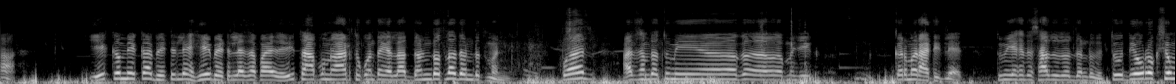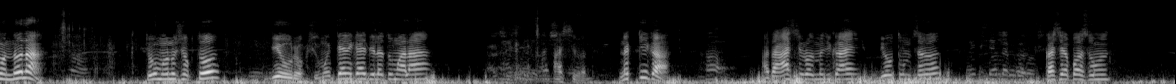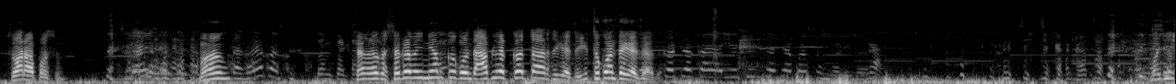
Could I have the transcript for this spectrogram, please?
हा. एकमेका भेटल्या हे भेटल्याचा पाहिजे इथं आपण अर्थ कोणता गेला दंडोतला दंडोत म्हणणे. पण आता समजा तुम्ही म्हणजे कर्मराठीतले आहेत. तुम्ही एखाद्या साधूचा दंड तो देववृक्ष म्हणतो ना? तो म्हणू शकतो देववृक्ष मग त्याने काय दिलं तुम्हाला? आशीर्वाद. नक्की का? आता आशीर्वाद म्हणजे काय? देव तुमचं कशापासून? स्वरापासून. मग? सगळं सगळं म्हणजे नेमकं कोणतं? आपल्याला कळतं अर्थ घ्यायचा? इथं कोणता घ्यायचा आता? म्हणजे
